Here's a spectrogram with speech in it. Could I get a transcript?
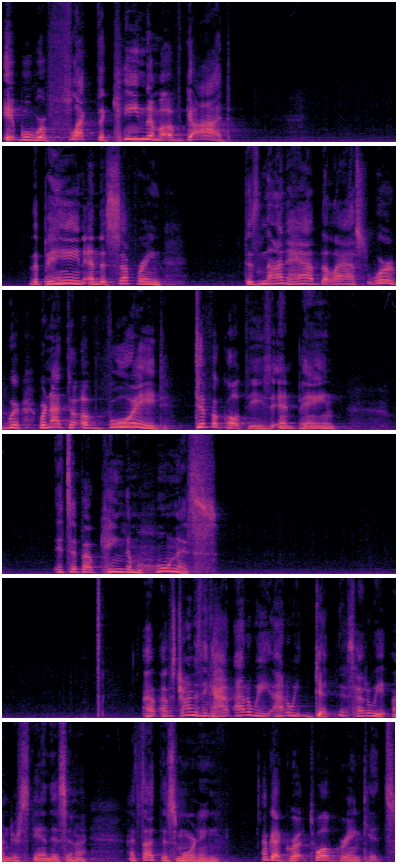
it will reflect the kingdom of God the pain and the suffering does not have the last word. We're, we're not to avoid difficulties and pain. It's about kingdom wholeness. I, I was trying to think, how, how, do we, how do we get this? How do we understand this? And I, I thought this morning, I've got 12 grandkids,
